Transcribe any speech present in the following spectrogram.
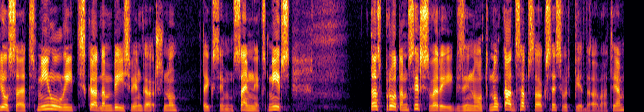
pilsētas mīlītis, kādam bijis vienkārši, nu, teiksim, saimnieks mirs. Tas, protams, ir svarīgi zinot, nu, kādas apstākļus es varu piedāvāt. Ja?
